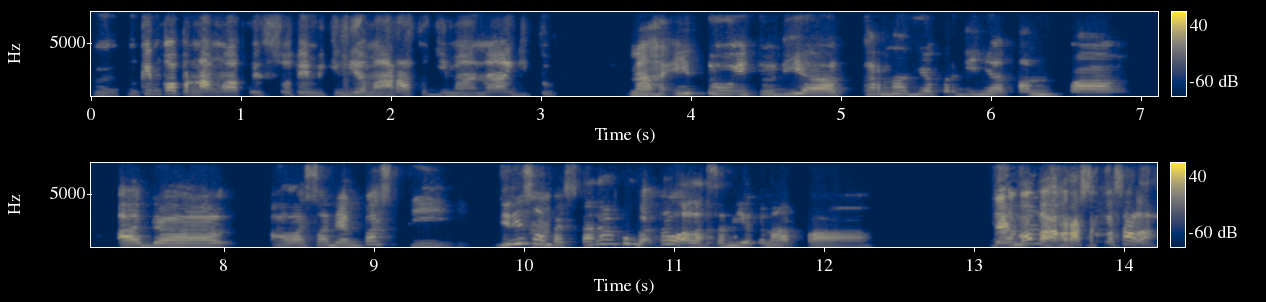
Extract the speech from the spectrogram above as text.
mungkin kau pernah ngelakuin sesuatu yang bikin dia marah atau gimana gitu. Nah itu itu dia karena dia perginya tanpa ada alasan yang pasti jadi Hmm. sampai sekarang aku nggak tahu alasan dia kenapa Dan kau nggak ngerasa bersalah?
